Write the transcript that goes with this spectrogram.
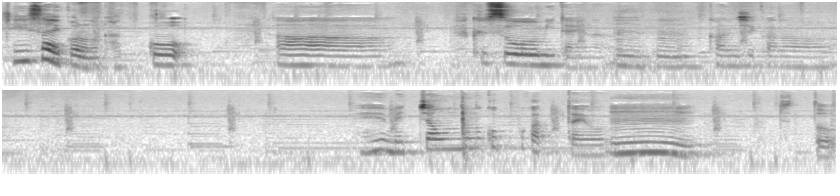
小さい頃の格好あー服装みたいなうん感じかな、えーめっちゃ女の子っぽかったよ、うん。うんちょっと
